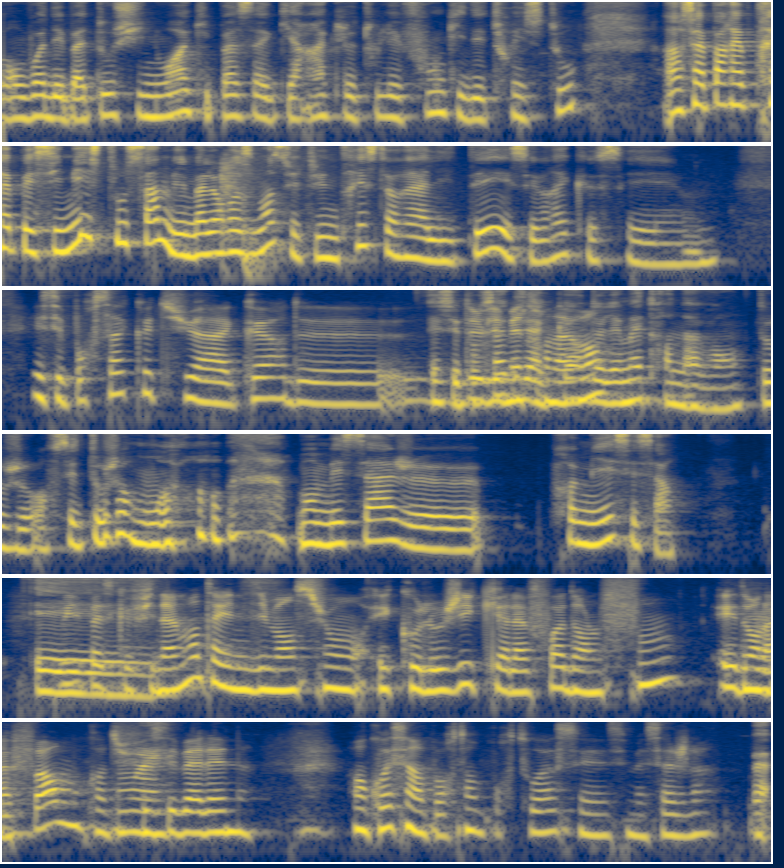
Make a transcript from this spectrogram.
on voit des bateaux chinois qui passent, qui raclent tous les fonds, qui détruisent tout. Alors ça paraît très pessimiste tout ça, mais malheureusement c'est une triste réalité et c'est vrai que c'est. Et c'est pour ça que tu as à cœur de, et c'est pour ça que j'ai à cœur de les mettre en avant toujours. C'est toujours mon mon message euh, premier, c'est ça. Et... Oui, parce que finalement tu as une dimension écologique à la fois dans le fond et dans la forme quand tu fais ces baleines. En quoi c'est important pour toi ces, ces messages-là? Bah,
